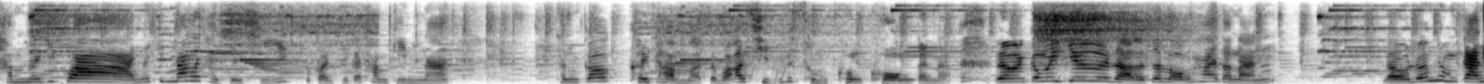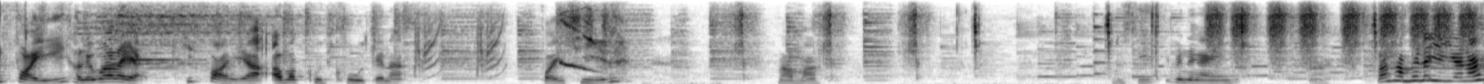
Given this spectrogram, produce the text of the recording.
ทำเลยดีกว่า น่ากินมากเลยไข่เจียวชีสเมื่อก่อนฉันก็ทำกินนะฉันก็เคยทำอะ แต่ว่าอาชีสผสมโค้งๆกันอะ แล้วมันก็ไม่ยืดอะเราจะร้องไห้ตอนนั้น เราเริ่มทำการฝอยเขาเรียกว่าอะไรอะชีสฝอยอะเอามาขูดๆกันอะฝอยชีสมามาดูซิจะเป็นยังไงต้องทำให้ได้เยอะๆนะ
